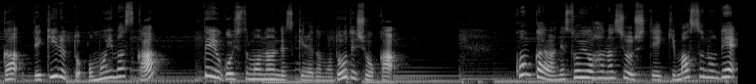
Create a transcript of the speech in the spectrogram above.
ができると思いますか？っていうご質問なんですけれどもどうでしょうか？今回はねそういうお話をしていきますので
